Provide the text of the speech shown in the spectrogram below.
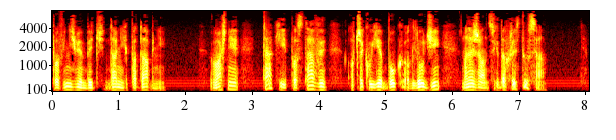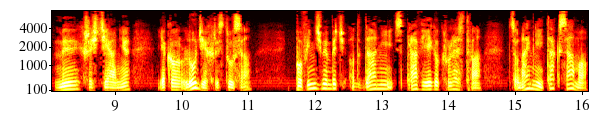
powinniśmy być do nich podobni. Właśnie takiej postawy oczekuje Bóg od ludzi należących do Chrystusa. My, chrześcijanie, jako ludzie Chrystusa, powinniśmy być oddani sprawie Jego Królestwa, co najmniej tak samo,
